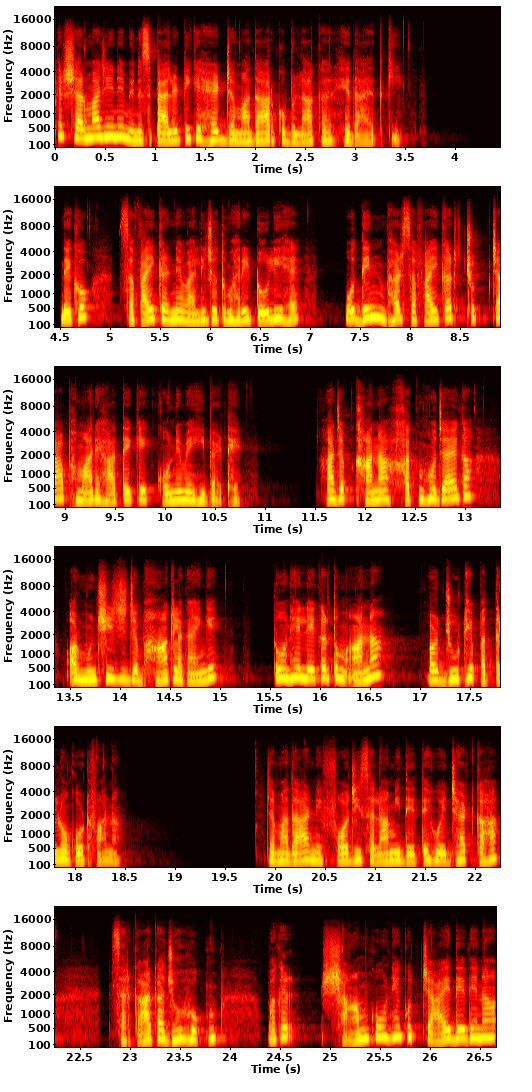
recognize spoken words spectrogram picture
फिर शर्मा जी ने म्यूनिसपैलिटी के हेड जमादार को बुलाकर हिदायत की। देखो, सफ़ाई करने वाली जो तुम्हारी टोली है, वो दिन भर सफ़ाई कर चुपचाप हमारे हाथे के कोने में ही बैठे। हाँ जब खाना ख़त्म हो जाएगा और मुंशी जी जब हाँक लगाएँगे तो उन्हें लेकर तुम आना और जूठे पत्तलों को उठवाना। जमादार ने फौजी सलामी देते हुए झट कहा सरकार का जो हुक्म, मगर शाम को उन्हें कुछ चाय दे देना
